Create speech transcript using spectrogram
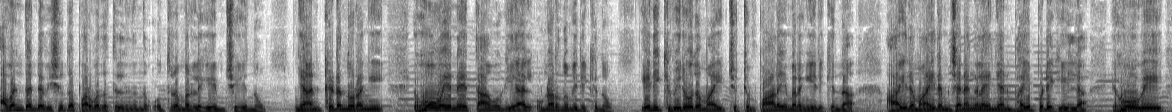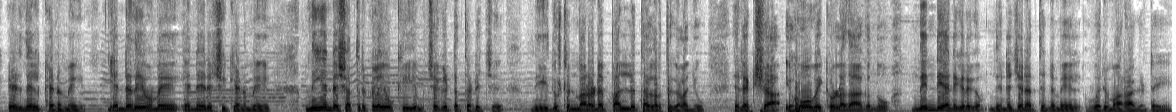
അവൻ തന്റെ വിശുദ്ധ പർവതത്തിൽ നിന്ന് ഉത്തരമരളുകയും ചെയ്യുന്നു. ഞാൻ കിടന്നുറങ്ങി യഹോവ താങ്ങുകയാൽ ഉണർന്നുമിരിക്കുന്നു. എനിക്ക് വിരോധമായി ചുറ്റും പാളയമിറങ്ങിയിരിക്കുന്ന ആയിരം ആയിരം ജനങ്ങളെ ഞാൻ ഭയപ്പെടുകയില്ല. യഹോവേ എഴുന്നേൽക്കണമേ. എന്റെ ദൈവമേ എന്നെ രക്ഷിക്കണമേ. നീ എന്റെ ശത്രുക്കളെയൊക്കെയും ചെകിട്ടത്തടിച്ച് നീ ദുഷ്ടന്മാരുടെ പല്ല് തകർത്ത് കളഞ്ഞു. രക്ഷ യഹോവയ്ക്കുള്ളതാകുന്നു. നിന്റെ അനുഗ്രഹം നിന്റെ ജനത്തിന്റെ മേൽ വരുമാറാകട്ടെ.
